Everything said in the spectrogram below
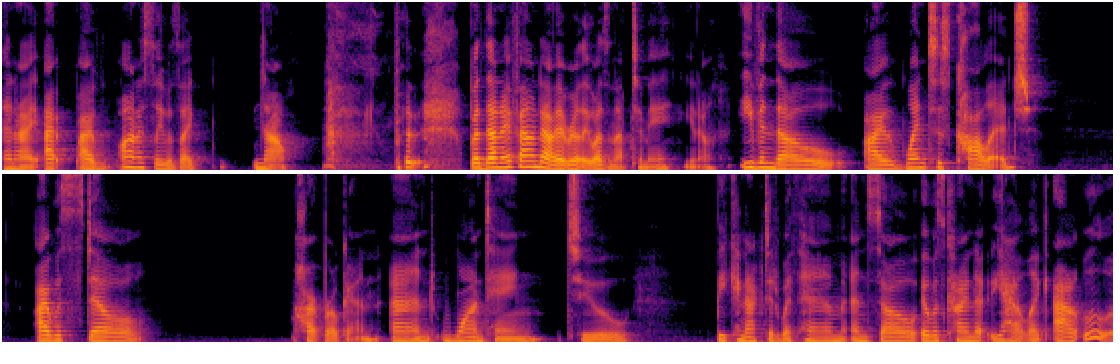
and I, I, I honestly was like, no. but but then I found out it really wasn't up to me, you know. Even though I went to college, I was still heartbroken and wanting to be connected with him. And so it was kind of, yeah, like, uh, ooh,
